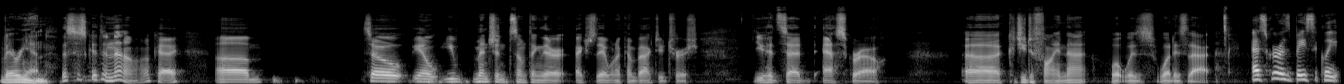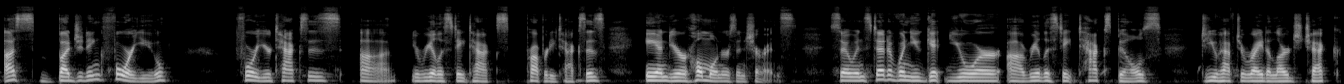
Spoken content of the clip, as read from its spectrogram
Very end. This is good to know. Okay. Um, so you know, you mentioned something there. Actually, I want to come back to Trish. You had said escrow. Uh, could you define that? What was what is that? Escrow is basically us budgeting for you for your taxes, uh, your real estate tax, property taxes, and your homeowner's insurance. So instead of when you get your uh, real estate tax bills, do you have to write a large check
